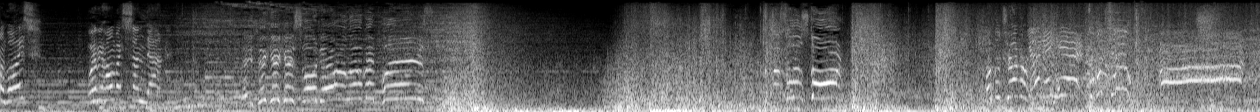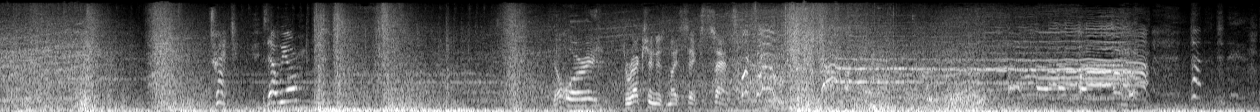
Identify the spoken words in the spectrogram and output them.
on, boys. Want to be home by sundown. Hey, think you can slow down a little bit, please? Just a little storm! Uncle Trevor, get in here! Look out! Ah! Tracked. Is that we are? Don't worry. Direction is my sixth sense. What's out!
